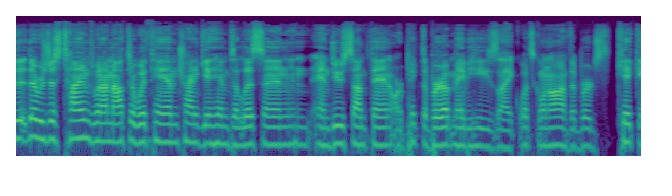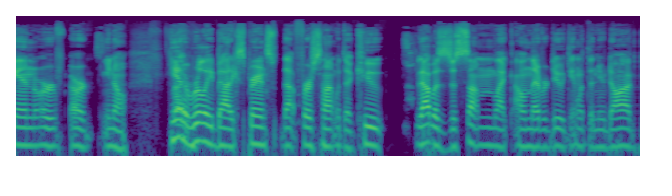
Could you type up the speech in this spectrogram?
the there was just times when I'm out there with him, trying to get him to listen and, and do something, or pick the bird up. Maybe he's like, "What's going on?" If the bird's kicking, or or you know, he had a really bad experience that first hunt with the coot. That was just something like I'll never do again with the new dog.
